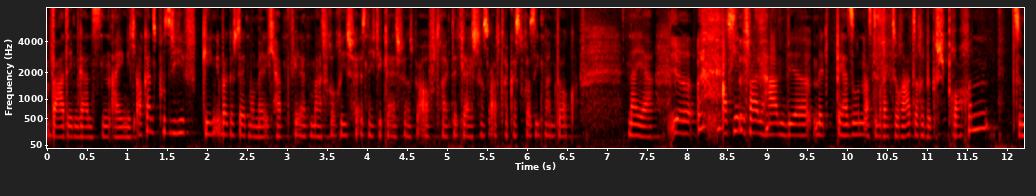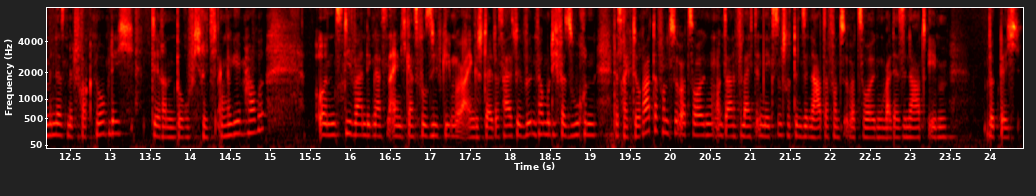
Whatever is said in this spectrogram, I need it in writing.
war dem Ganzen eigentlich auch ganz positiv gegenübergestellt. Moment, ich habe einen Fehler gemacht. Frau Riescher ist nicht die Gleichstellungsbeauftragte. Gleichstellungsbeauftragte ist Frau Siegmann-Bock. Naja, ja. auf jeden Fall haben wir mit Personen aus dem Rektorat darüber gesprochen, zumindest mit Frau Knoblich, deren Beruf ich richtig angegeben habe. Und die waren dem Ganzen eigentlich ganz positiv gegenüber eingestellt. Das heißt, wir würden vermutlich versuchen, das Rektorat davon zu überzeugen und dann vielleicht im nächsten Schritt den Senat davon zu überzeugen, weil der Senat eben wirklich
